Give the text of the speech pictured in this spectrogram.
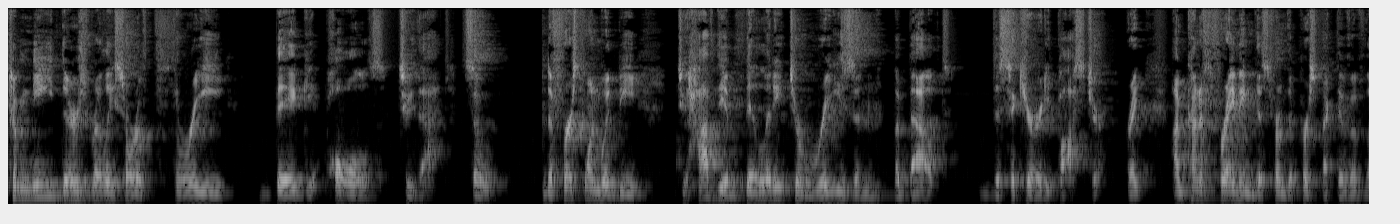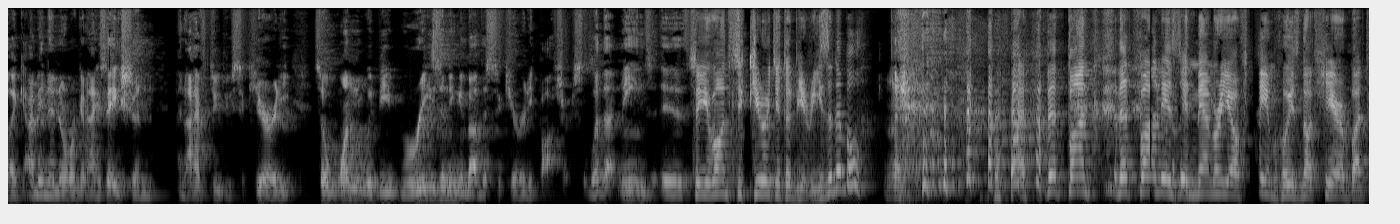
to me, there's really sort of three big holes to that. So the first one would be to have the ability to reason about the security posture, right? I'm kind of framing this from the perspective of like, I'm in an organization and I have to do security. So one would be reasoning about the security posture. So what that means is. So you want security to be reasonable? that pun that pun is in memory of Tim, who is not here, but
